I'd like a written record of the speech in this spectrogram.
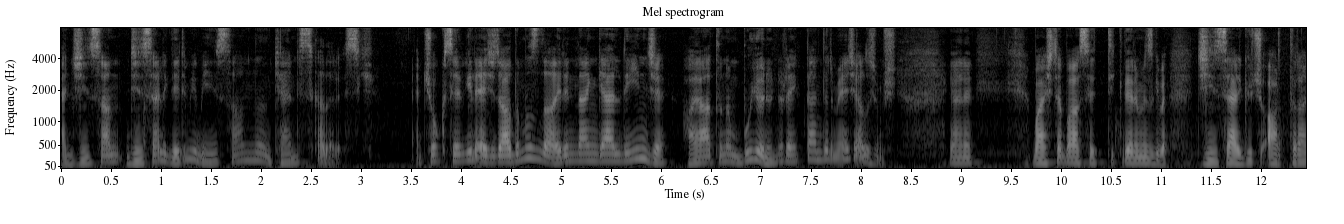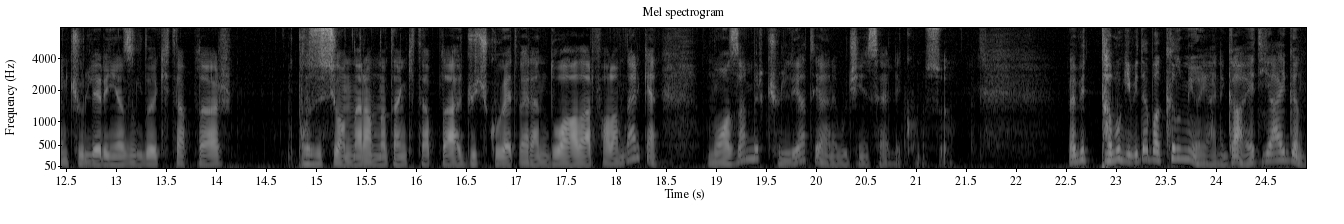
Yani cinsan, cinsellik dediğim gibi insanlığın kendisi kadar eski. Yani çok sevgili ecdadımız da elinden geldiğince hayatının bu yönünü renklendirmeye çalışmış. Yani başta bahsettiklerimiz gibi cinsel güç arttıran küllerin yazıldığı kitaplar, pozisyonlar anlatan kitaplar, güç kuvvet veren dualar falan derken muazzam bir külliyat yani bu cinsellik konusu. Ve bir tabu gibi de bakılmıyor yani gayet yaygın.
